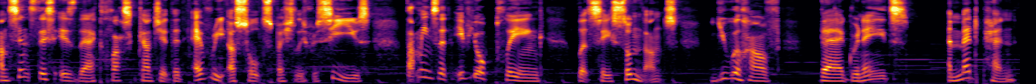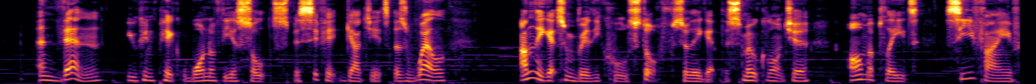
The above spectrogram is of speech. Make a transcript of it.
and since this is their class gadget that every assault specialist receives, that means that if you're playing, let's say Sundance, you will have their grenades, a med pen, and then you can pick one of the assault specific gadgets as well and they get some really cool stuff. So they get the smoke launcher, armor plate, C5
